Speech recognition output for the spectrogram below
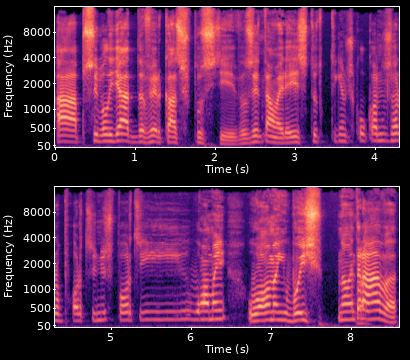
à possibilidade de haver casos positivos, então era isso tudo que tínhamos que colocar nos aeroportos e nos portos e o homem, o homem, o bicho não entrava.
